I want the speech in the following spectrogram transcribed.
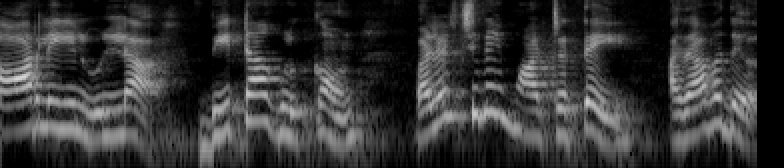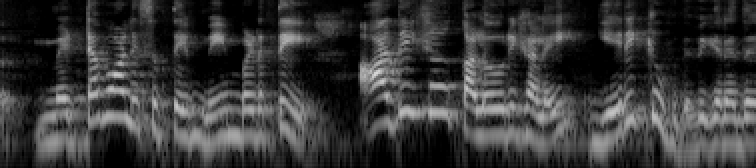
பார்லியில் உள்ள பீட்டா குளுக்கோன் வளர்ச்சிதை மாற்றத்தை அதாவது மெட்டபாலிசத்தை மேம்படுத்தி அதிக கலோரிகளை எரிக்க உதவுகிறது.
